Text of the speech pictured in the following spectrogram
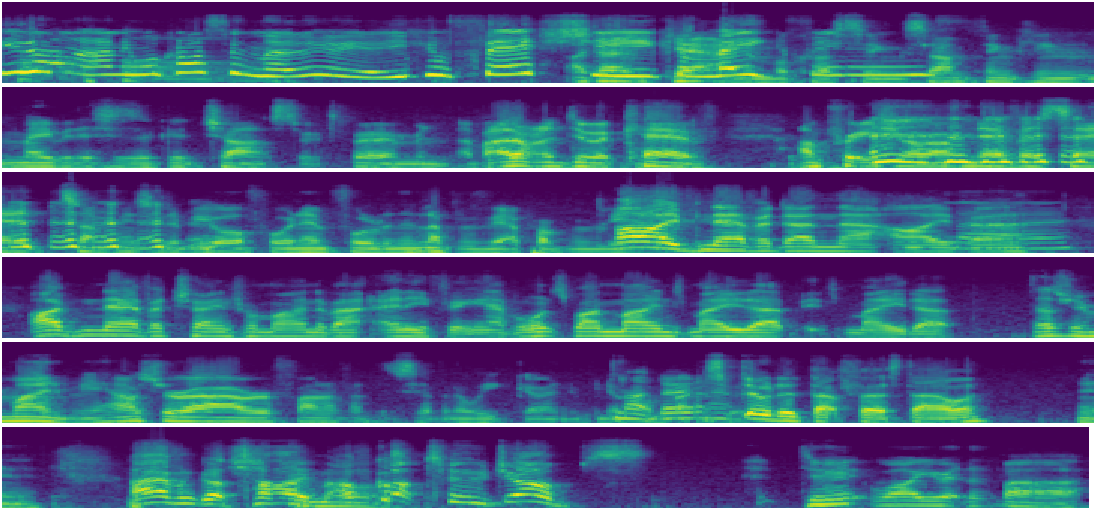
you don't have Animal Crossing though, do you? You can fish, I don't you get can make Animal Crossing, things. so I'm thinking maybe this is a good chance to experiment. But I don't want to do a Kev. I'm pretty sure I've never said something's going to be awful and then fallen in love with it. I probably. I've never done that either. No. I've never changed my mind about anything ever. Once my mind's made up, it's made up. It does remind me. How's your hour of Final Fantasy VII a week going? Have you Not gone doing back it. Still did that first hour. Yeah. I haven't got time. I've got two jobs. Do it while you're at the bar.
